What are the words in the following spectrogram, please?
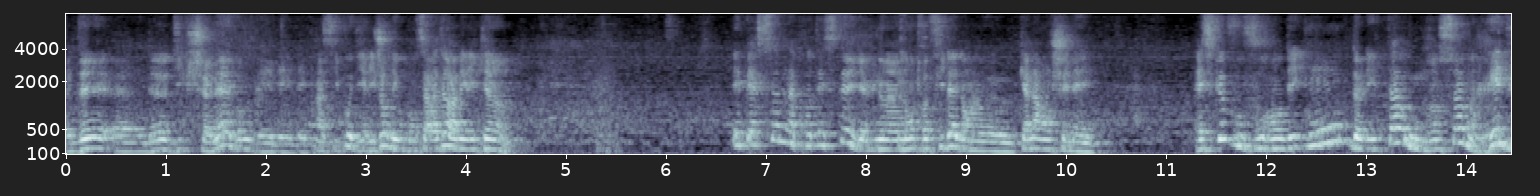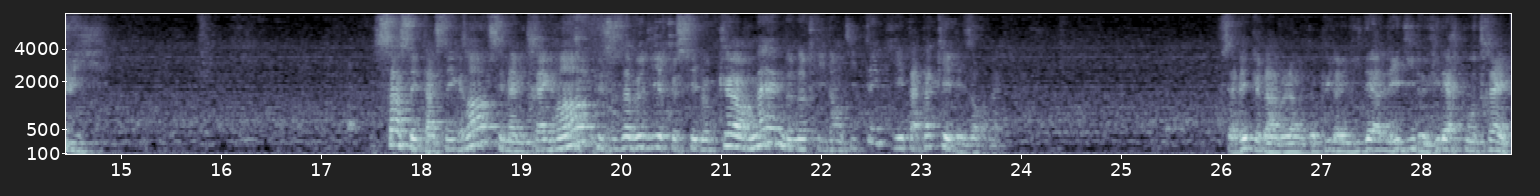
euh, de Dick Cheney, donc des, principaux dirigeants des conservateurs américains. Et personne n'a protesté. Il y a eu un entrefilet dans le canard enchaîné. Est-ce que vous vous rendez compte de l'état où nous en sommes réduits? Ça, c'est assez grave, c'est même très grave, puisque ça veut dire que c'est le cœur même de notre identité qui est attaqué désormais. Vous savez que depuis l'édit de Villers-Cotterêts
